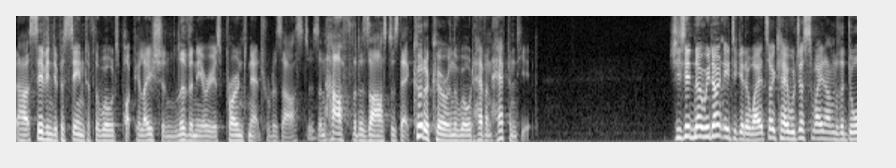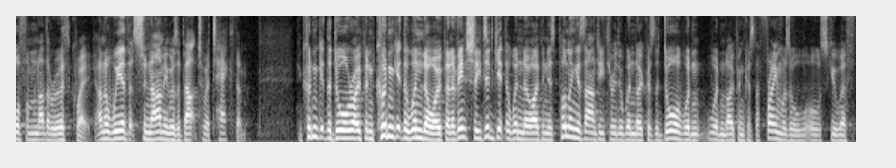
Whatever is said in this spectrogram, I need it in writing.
uh, 70% of the world's population live in areas prone to natural disasters, and half the disasters that could occur in the world haven't happened yet. She said, No, we don't need to get away. It's okay. We'll just wait under the door from another earthquake, unaware that tsunami was about to attack them. He couldn't get the door open, couldn't get the window open. Eventually, did get the window open. He's pulling his auntie through the window because the door wouldn't, wouldn't open because the frame was all, all skew with.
